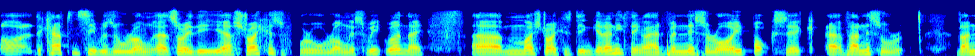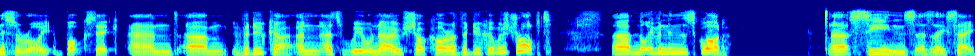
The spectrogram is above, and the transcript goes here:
uh, the captaincy was all wrong. Uh, sorry, the uh, strikers were all wrong this week, weren't they? Uh, my strikers didn't get anything. I had Van Nistelrooy, Boksic, uh, Van Nistelrooy. Van Nistelrooy, Boksic, and um, Viduka. And as we all know, shock horror, Viduka was dropped. Uh, not even in the squad. Scenes, as they say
